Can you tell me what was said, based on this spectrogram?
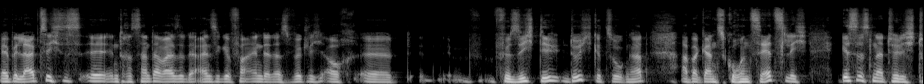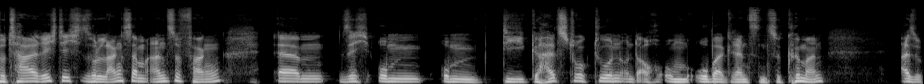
RB Leipzig ist äh, interessanterweise der einzige Verein, der das wirklich auch äh, für sich durchgezogen hat. Aber ganz grundsätzlich ist es natürlich total richtig, so langsam anzufangen, ähm, sich um, um die Gehaltsstrukturen und auch um Obergrenzen zu kümmern. Also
